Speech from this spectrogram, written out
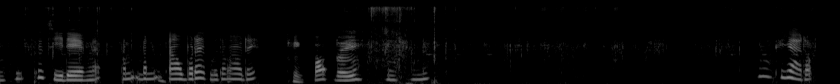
บ่คือคือสีแดงแล้วมันมันเอาบ่ได้ก็บ่ต้องเอาเด้แข็งปอกเลยลองฟังนะอืมขยะดอก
